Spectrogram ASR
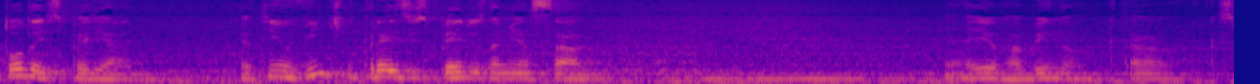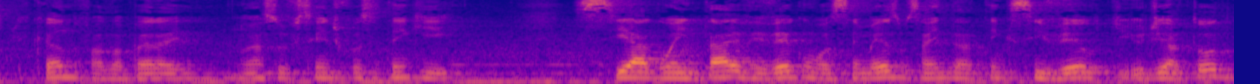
toda espelhada. Eu tenho 23 espelhos na minha sala. E aí o rabino que estava explicando falou: Peraí, não é suficiente você tem que se aguentar e viver com você mesmo, você ainda tem que se ver o, o dia todo?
